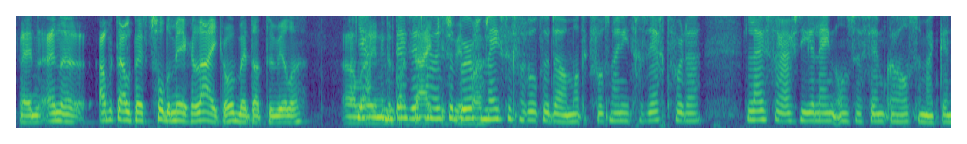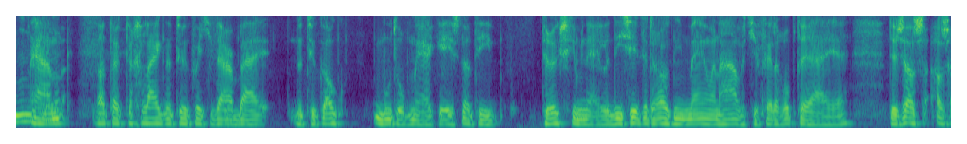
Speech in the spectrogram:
en en eh Abu Talib heeft zonder meer gelijk hoor, met dat te willen. Alleen Ja, ik de praktijk zeggen, hij is de burgemeester van Rotterdam. Had ik volgens mij niet gezegd voor de luisteraars die alleen onze Femke Halsema kennen Ja, natuurlijk. maar wat er tegelijk natuurlijk, wat je daarbij natuurlijk ook moet opmerken, is dat die drugscriminelen, die zitten er ook niet mee om een haventje verderop te rijden. Dus als, als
